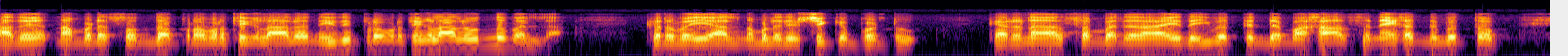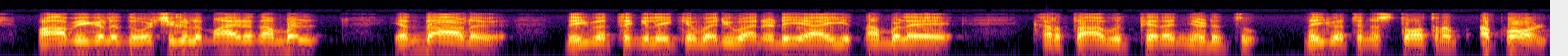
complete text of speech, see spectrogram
അത് നമ്മുടെ സ്വന്തം പ്രവർത്തികളാലോ നീതി പ്രവർത്തികളാലോ ഒന്നുമല്ല. കൃപയാൽ നമ്മൾ രക്ഷിക്കപ്പെട്ടു. കരുണാസമ്പന്നനായ ദൈവത്തിന്റെ മഹാസ്നേഹ നിമിത്തം പാവികളും ദോഷികളുമായ നമ്മൾ എന്താണ്? ദൈവത്തെങ്കിലേക്ക് വരുവാനിടയായി നമ്മളെ കർത്താവ് തിരഞ്ഞെടുത്തു. ദൈവത്തിന് സ്തോത്രം. അപ്പോൾ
